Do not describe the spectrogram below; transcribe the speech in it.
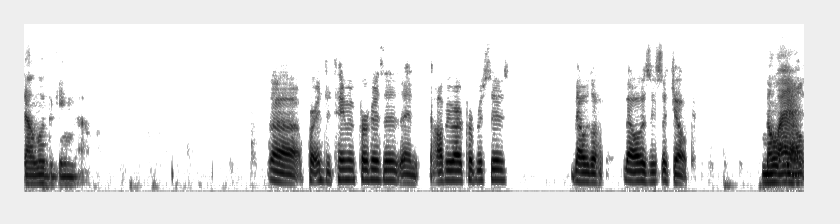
download the game now Uh, for entertainment purposes and copyright purposes, that was a that was just a joke. no ad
